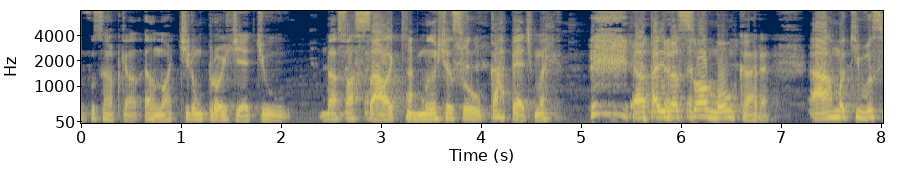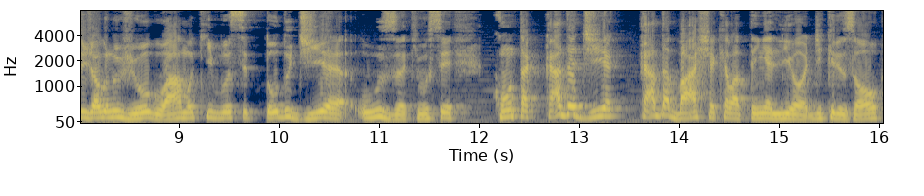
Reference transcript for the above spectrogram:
funciona porque ela ela não atira um projétil da sua sala que mancha seu carpete, mas ela tá ali na sua mão, cara. A arma que você joga no jogo, a arma que você todo dia usa, que você conta cada dia, cada baixa que ela tem ali, ó, de crisol,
